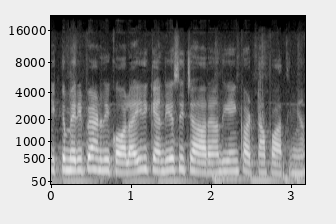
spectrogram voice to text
ਇੱਕ ਮੇਰੀ ਭੈਣ ਦੀ ਕਾਲ ਆਈ, ਕਹਿੰਦੀ ਅਸੀਂ ਚਾਰਾਂ ਦੀਆਂ ਹੀ ਕਾਟਾਂ ਪਾਤੀਆਂ।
